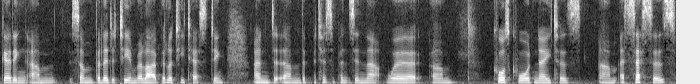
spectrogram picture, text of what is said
getting um, some validity and reliability testing, and um, the participants in that were um, course coordinators um, assessors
